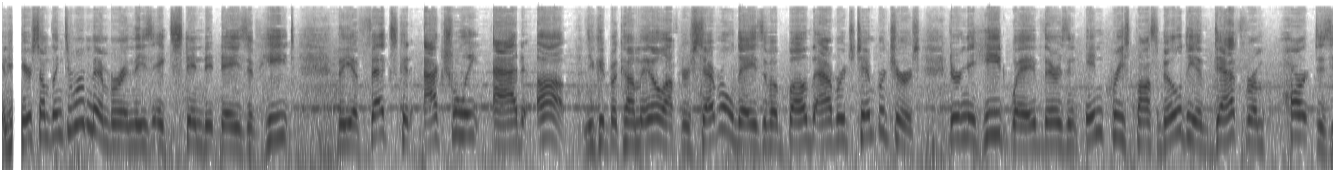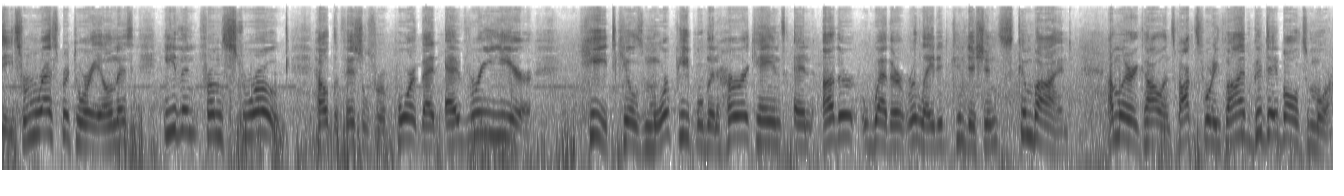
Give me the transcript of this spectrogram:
And here's something to remember in these extended days of heat. The effects could actually add up. You could become ill after several days of above average temperatures. During a heat wave, there's an increased possibility of death from heart disease, from respiratory illness, even from stroke. Health officials report that every year, heat kills more people than hurricanes and other weather-related conditions combined. I'm Larry Collins, Fox 45. Good day, Baltimore.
